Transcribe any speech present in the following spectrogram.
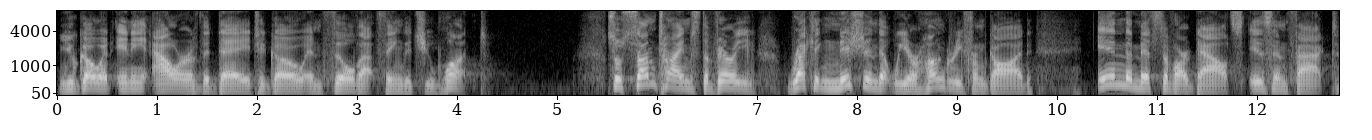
you go at any hour of the day to go and fill that thing that you want. So sometimes the very recognition that we are hungry from God in the midst of our doubts is, in fact,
